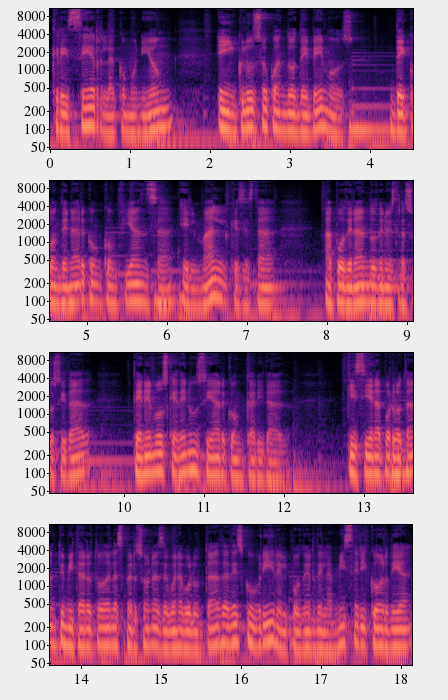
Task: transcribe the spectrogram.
crecer la comunión e incluso cuando debemos de condenar con confianza el mal que se está apoderando de nuestra sociedad, tenemos que denunciar con caridad. Quisiera, por lo tanto, invitar a todas las personas de buena voluntad a descubrir el poder de la misericordia,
